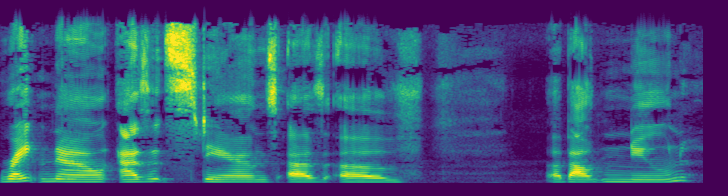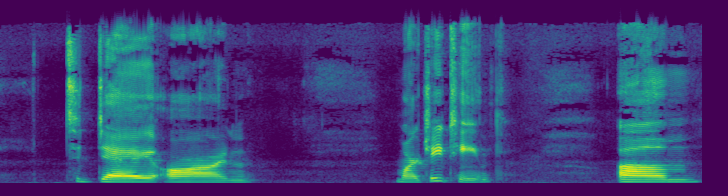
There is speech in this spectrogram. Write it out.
Right now, as it stands, as of about noon today on March 18th, um,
